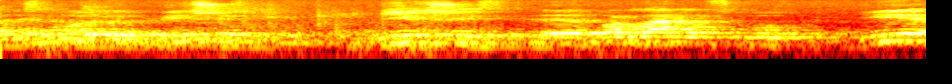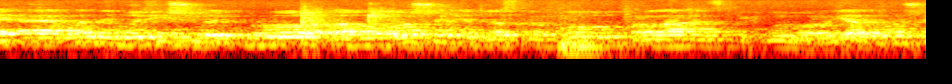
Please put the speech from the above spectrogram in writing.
вони створюють більшість, більшість е, парламентську, і е, вони вирішують про оголошення дострокових парламентських виборів. Я думаю, що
